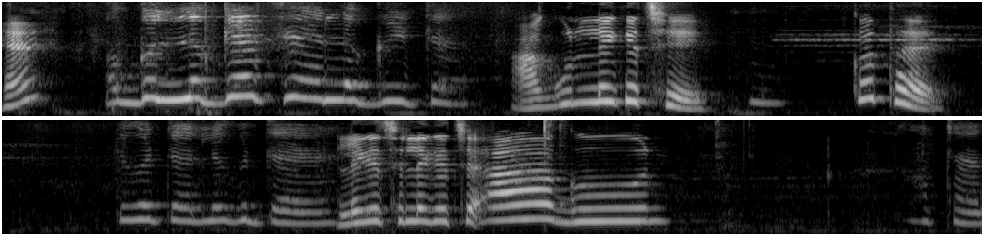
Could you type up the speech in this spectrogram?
হ্যাঁ? আগুন লেগেছে লেগেছে। আগুন লেগেছে? কোথায়? লেগেছে লেগেছে। আগুন। আচ্ছা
